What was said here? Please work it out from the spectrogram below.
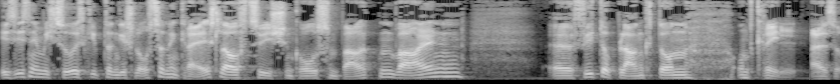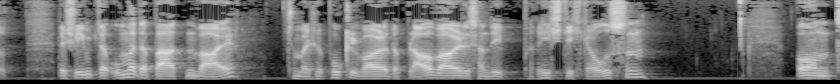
Es ist nämlich so, es gibt einen geschlossenen Kreislauf zwischen großen Bartenwalen, äh, Phytoplankton und Krill. Also, da schwimmt der Ummer der Bartenwal, zum Beispiel Buckelwal oder Blauwal, das sind die richtig großen, und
